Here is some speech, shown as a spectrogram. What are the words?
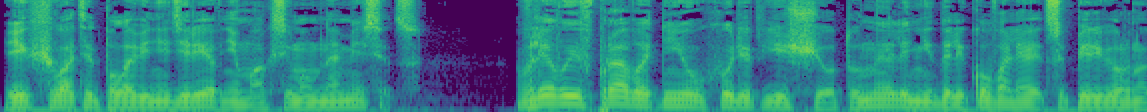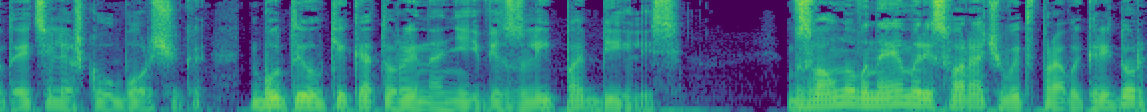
Их хватит половине деревни максимум на месяц. Влево и вправо от нее уходят еще туннели, недалеко валяется перевернутая тележка уборщика, бутылки, которые на ней везли, побились. Взволнованная Эмори сворачивает в правый коридор,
